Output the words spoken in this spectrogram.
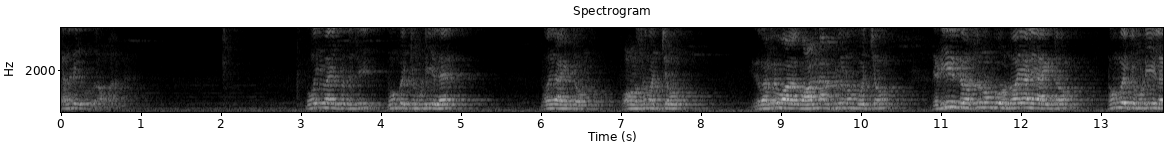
சலுகை கொடுக்குறான் பாருங்க. நோய்வாய்ப்பட்டுச்சு நோன்பு முடியலை முடியல. நோயாயிட்டோம் போன வருஷம் வச்சோம். இது வரல வா வாழ்நாள் ஃபுல்லாக நோன்பு வச்சோம். திடீர்னு இந்த வருஷம் நோன்பு நோயாளி ஆகிட்டோம் நோன்பு வைக்க முடியல.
